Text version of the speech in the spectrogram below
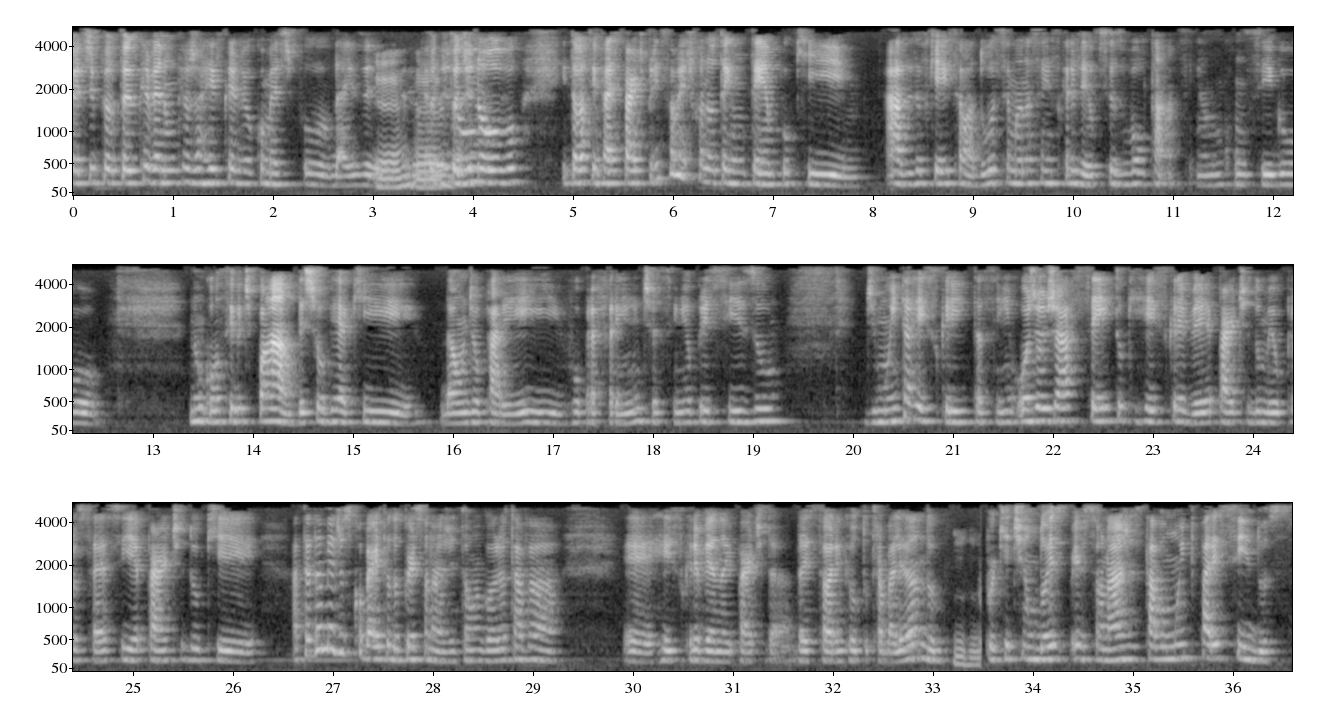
Eu, tipo, eu tô escrevendo um que eu já reescrevi o começo, tipo, 10 vezes. É, eu tô de novo. Então, assim, faz parte, principalmente quando eu tenho um tempo que. Ah, às vezes eu fiquei, sei lá, duas semanas sem escrever, eu preciso voltar, assim, eu não consigo. Não consigo, tipo, ah, deixa eu ver aqui da onde eu parei e vou pra frente, assim, eu preciso de muita reescrita, assim. Hoje eu já aceito que reescrever é parte do meu processo e é parte do que até da minha descoberta do personagem. Então agora eu tava é, reescrevendo aí parte da, da história em que eu tô trabalhando, Uhum. porque tinham dois personagens que estavam muito parecidos.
